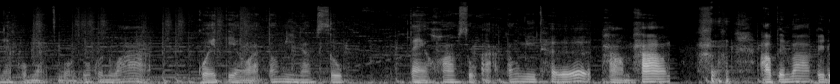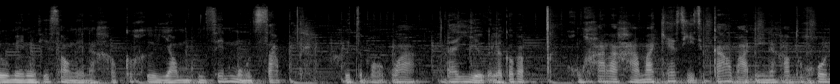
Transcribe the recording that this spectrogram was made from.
และผมอยากจะบอกทุกคนว่าก๋วยเตี๋ยวอะต้องมีน้ำซุป แต่ความสุขอะต้องมีเธอผามพามเอาเป็นว่าไปดูเมนูที่ 2 เลยนะครับ ก็คือยำวุ้นเส้นหมูสับ คือจะบอกว่าได้เยอะแล้วก็แบบคุ้มค่าราคามากแค่ 49 บาทเองนะครับ ทุกคน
